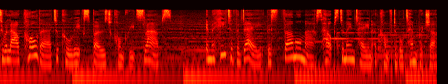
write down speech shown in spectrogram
to allow cold air to cool the exposed concrete slabs. In the heat of the day, this thermal mass helps to maintain a comfortable temperature.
